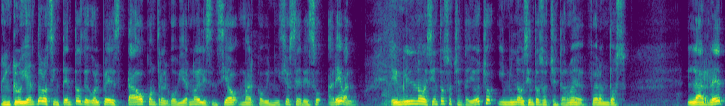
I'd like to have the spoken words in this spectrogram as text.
incluyendo los intentos de golpe de Estado contra el gobierno del licenciado Marco Vinicio Cerezo Arevalo en 1988 y 1989, fueron dos. La red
